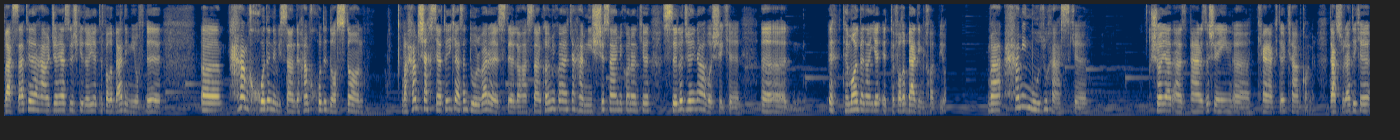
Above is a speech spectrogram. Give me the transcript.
وسط هر جایی هستش که داری اتفاق بدی میفته هم خود نویسنده هم خود داستان و هم شخصیت هایی که اصلا دوربر استعلا هستن. کار می‌کنن که همیشه سعی می‌کنن که استعلا جایی نباشه که احتمال بدن یه اتفاق بدی می‌خواد بیاد و همین موضوع هست که شاید از ارزش این کرکتر کم کنه. در صورتی که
